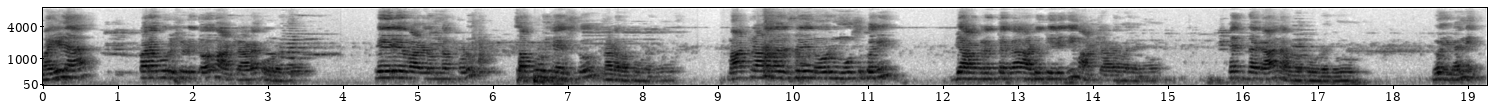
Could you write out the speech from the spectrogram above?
మహిళ పరపురుషుడితో మాట్లాడకూడదు. వేరే వాళ్ళు ఉన్నప్పుడు చప్పుడు చేస్తూ నడవకూడదు. మాట్లాడవలసే నోరు మూసుకొని జాగ్రత్తగా అడు తిరిగి మాట్లాడవలను. పెద్దగా నవ్వకూడదు. ఇవన్నీ.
